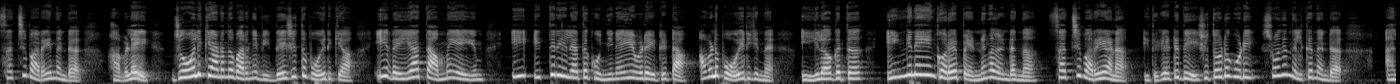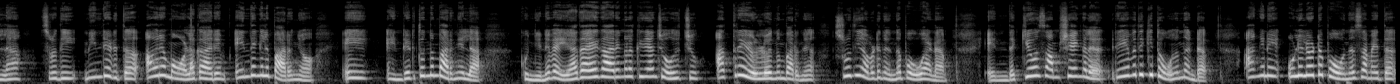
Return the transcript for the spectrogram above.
സച്ചി പറയുന്നുണ്ട്. അവളെ ജോലിക്കാണെന്ന് പറഞ്ഞ് വിദേശത്ത് പോയിരിക്കാ. ഈ വെയ്യാത്ത അമ്മയെയും ഈ ഇത്തിരി ഇല്ലാത്ത കുഞ്ഞിനെയും ഇവിടെ ഇട്ടിട്ടാ അവൾ പോയിരിക്കുന്നെ. ഈ ലോകത്ത് ഇങ്ങനെയും കുറെ പെണ്ണുങ്ങളുണ്ടെന്ന് സച്ചി പറയാണ്. ഇത് കേട്ട് ദേഷ്യത്തോടു കൂടി ശ്രുതി നിൽക്കുന്നുണ്ട്. അല്ല ശ്രുതി നിന്റെ അടുത്ത് അവരെ മോളെ കാര്യം എന്തെങ്കിലും പറഞ്ഞോ? ഏ എന്റെ അടുത്തൊന്നും പറഞ്ഞില്ല. കുഞ്ഞിന് വയ്യാതായ കാര്യങ്ങളൊക്കെ ഞാൻ ചോദിച്ചു. അത്രയേ ഉള്ളൂ എന്നും പറഞ്ഞ് ശ്രുതി അവിടെ നിന്ന് പോവാണ്. എന്തൊക്കെയോ സംശയങ്ങൾ രേവതിക്ക് തോന്നുന്നുണ്ട്. അങ്ങനെ ഉള്ളിലോട്ട് പോകുന്ന സമയത്ത്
